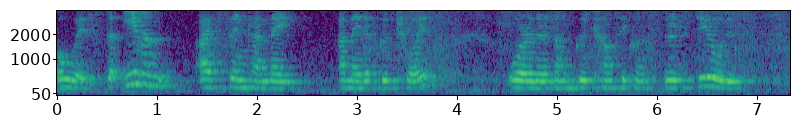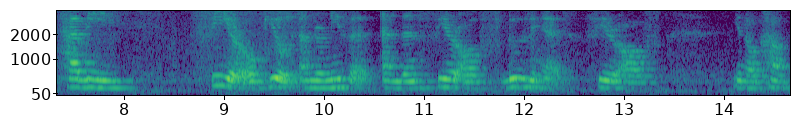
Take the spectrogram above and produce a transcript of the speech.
always. That even I think I made I made a good choice, or there's some good consequence. There's still this heavy fear or guilt underneath it, and then fear of losing it, fear of you know can't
